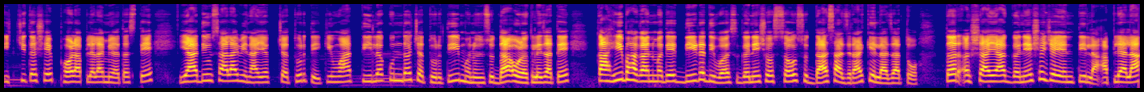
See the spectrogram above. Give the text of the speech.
इच्छितसे फळ आपल्याला मिळत असते. या दिवसाला विनायक चतुर्थी किंवा तिलकुंद चतुर्थी म्हणून सुद्धा ओळखले जाते. काही भागांमध्ये दीड दिवस गणेशोत्सव सुद्धा साजरा केला जातो. तर अशा या गणेश जयंतीला आपल्याला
